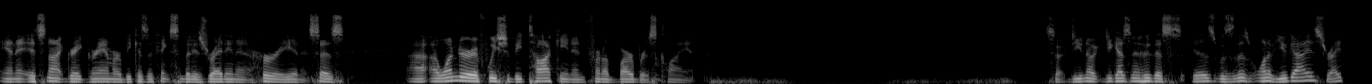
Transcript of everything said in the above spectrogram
and it, it's not great grammar because I think somebody's writing in a hurry, and it says, uh, "I wonder if we should be talking in front of Barbara's client." So, do you know? Do you guys know who this is? Was this one of you guys write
